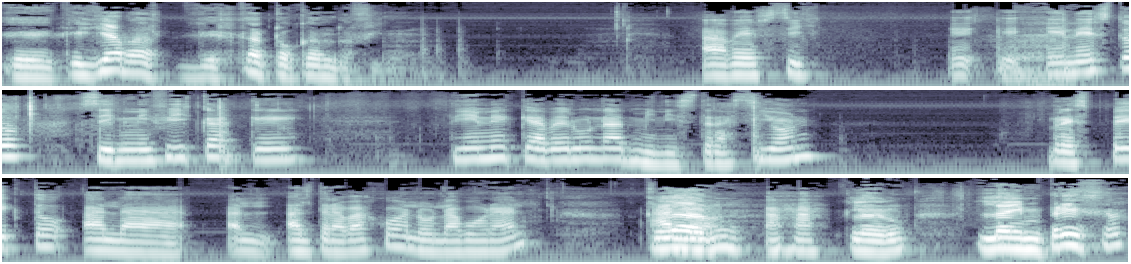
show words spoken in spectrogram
eh, que ya va, está tocando a fin. A ver, sí. Eh, eh, en esto significa que tiene que haber una administración respecto a la, al, trabajo, a lo laboral. Claro, claro. La empresa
